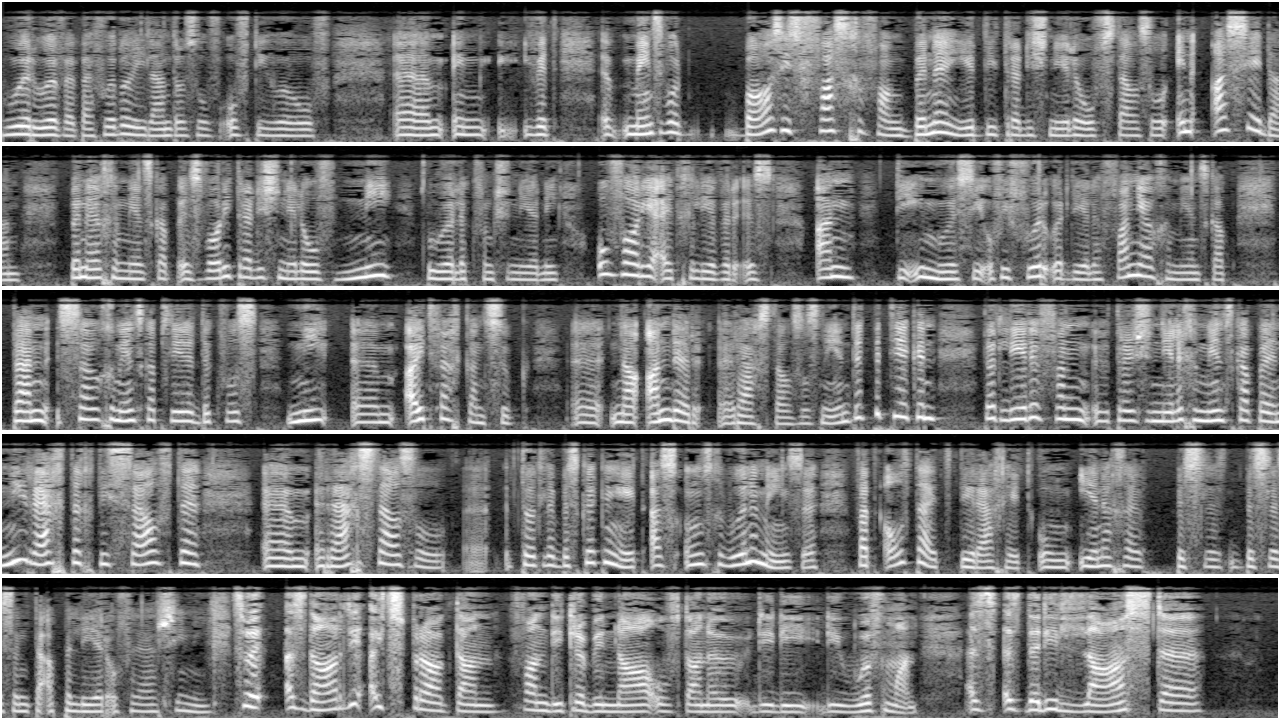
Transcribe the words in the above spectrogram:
hoër howe byvoorbeeld die landdroshof of die hof ehm um, en jy weet uh, mense word basies vasgevang binne hierdie tradisionele hofstelsel. En as jy dan binne 'n gemeenskap is waar die tradisionele hof nie behoorlik funksioneer nie of waar jy uitgelewer is aan die emosie of die vooroordeele van jou gemeenskap dan sou gemeenskapslede dikwels nie ehm um, uitweg kan soek uh, na ander regstelsels nie. En dit beteken dat lede van uh, tradisionele gemeenskappe nie regtig dieselfde ehm um, regstelsel uh, tot hulle beskikking het as ons gewone mense wat altyd die reg het om enige beslis, beslissing te appeleer of hersien nie. So as daardie uitspraak dan van die tribunaal of dan nou die die die hoofman is is dit die laaste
